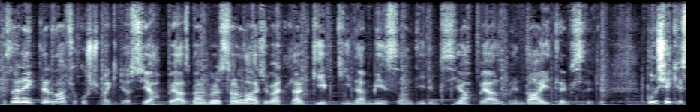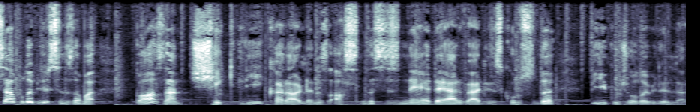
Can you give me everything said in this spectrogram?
Mesela renkleri daha çok hoşuma gidiyor siyah beyaz. Ben böyle sarı lacivertler giyip giyinen bir insan değilim. Siyah beyaz beni daha iyi temsil ediyor. Bunu şekilsel bulabilirsiniz ama bazen şekli kararlarınız aslında sizin neye değer verdiğiniz konusunda bir ipucu olabilirler.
